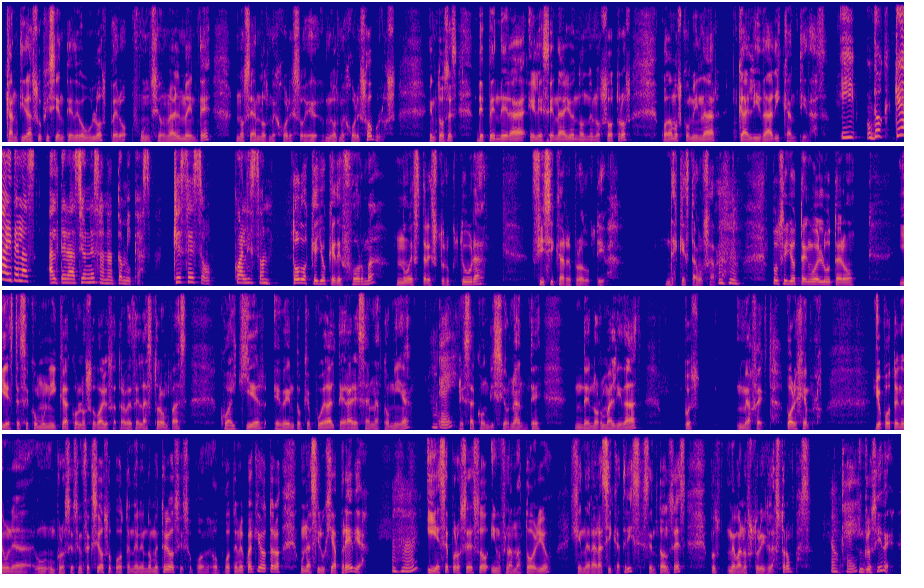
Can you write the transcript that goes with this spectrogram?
cantidad suficiente de óvulos, pero funcionalmente no sean los mejores, eh, los mejores óvulos. Entonces, dependerá el escenario en donde nosotros podamos combinar calidad y cantidad. Y, Doc, ¿qué hay de las alteraciones anatómicas? ¿Qué es eso? ¿Cuáles son? Todo aquello que deforma nuestra estructura física reproductiva. ¿De qué estamos hablando? Pues si yo tengo el útero y este se comunica con los ovarios a través de las trompas, cualquier evento que pueda alterar esa anatomía, esa condicionante de normalidad, pues me afecta. Por ejemplo, yo puedo tener un, proceso infeccioso, puedo tener endometriosis o puedo, tener cualquier otra, una cirugía previa. Y ese proceso inflamatorio generará cicatrices. Entonces, pues me van a obstruir las trompas. Inclusive,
